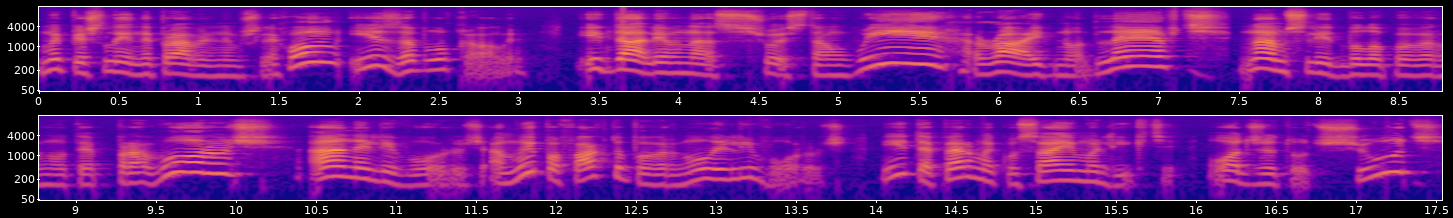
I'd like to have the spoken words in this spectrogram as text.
Ми пішли неправильним шляхом і заблукали. І далі в нас щось там we, right, not left. Нам слід було повернути праворуч, а не ліворуч. А ми по факту повернули ліворуч. І тепер ми кусаємо лікті. Отже, тут should,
